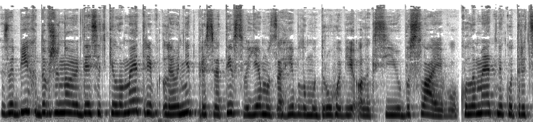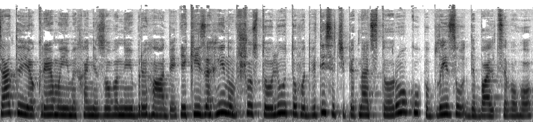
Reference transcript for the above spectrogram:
Забіг довжиною 10 кілометрів Леонід присвятив своєму загиблому другові Олексію Буслаєву, кулеметнику 30-ї окремої механізованої бригади, який загинув 6 лютого 2015 року поблизу Дебальцевого.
